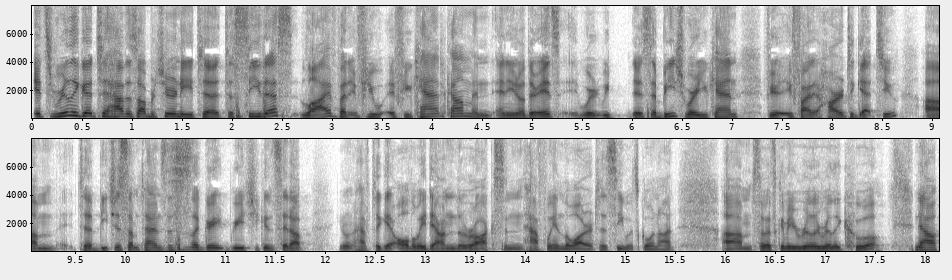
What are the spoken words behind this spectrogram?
it's really good to have this opportunity to, to see this live. But if you if you can't come and, and you know there is we, there's a beach where you can if you, find it hard to get to um, to beaches sometimes this is a great beach you can sit up you don't have to get all the way down into the rocks and halfway in the water to see what's going on. Um, so it's going to be really, really cool. Now,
